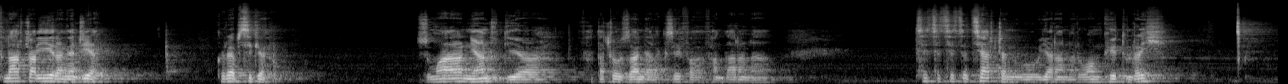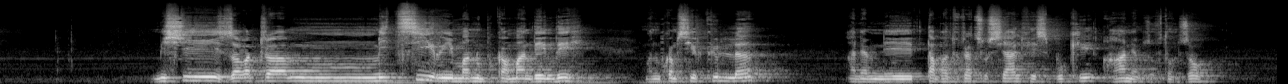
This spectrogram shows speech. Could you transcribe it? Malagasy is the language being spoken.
Finaritra be Ragnandria. Kory aby isika. Zoma ny andro dia fantatrao izany araka izay fa fandarana tsetsatsetsa tsy aritra no iarahanareo amiko eto indray. Misy zavatra mitsiry manomboka mandehandeha, manomboka mi-circule any amin'ny tambajotra tsosialy, Facebook, any amin'izao fotoana izao.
